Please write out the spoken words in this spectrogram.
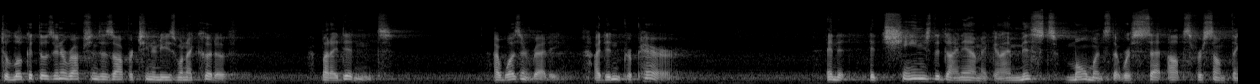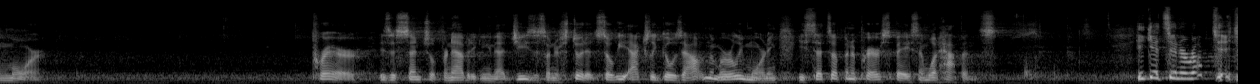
to look at those interruptions as opportunities when I could have. But I didn't. I wasn't ready. I didn't prepare. And it, it changed the dynamic, and I missed moments that were set ups for something more. Prayer is essential for navigating that. Jesus understood it. So he actually goes out in the early morning, he sets up in a prayer space, and what happens? He gets interrupted.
